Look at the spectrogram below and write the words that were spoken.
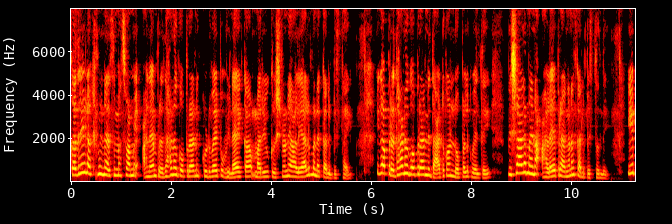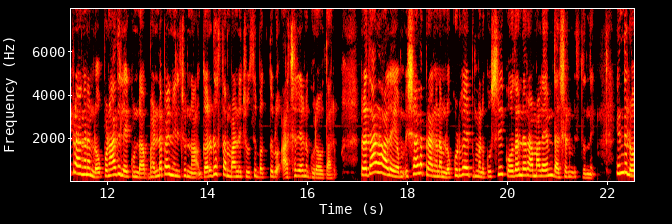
కదిరి లక్ష్మీ నరసింహస్వామి ఆలయం ప్రధాన గోపురానికి కుడివైపు వినాయక మరియు కృష్ణుని ఆలయాలు మనకు కనిపిస్తాయి. ఇక ప్రధాన గోపురాన్ని దాటుకొని లోపలికి వెళ్తే విశాలమైన ఆలయ ప్రాంగణం కనిపిస్తుంది. ఈ ప్రాంగణంలో పునాది లేకుండా బండపై నిల్చున్న గరుడ స్తంభాన్ని చూసి భక్తులు ఆశ్చర్యానికి గురవుతారు. ప్రధాన ఆలయం విశాల ప్రాంగణంలో కుడివైపు మనకు శ్రీ కోదండరామాలయం దర్శనమిస్తుంది. ఇందులో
